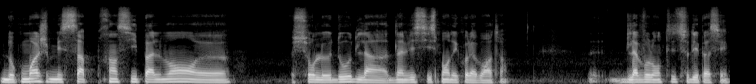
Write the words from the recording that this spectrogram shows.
Donc moi, je mets ça principalement sur le dos de l'investissement des collaborateurs, de la volonté de se dépasser,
